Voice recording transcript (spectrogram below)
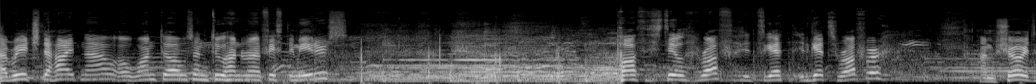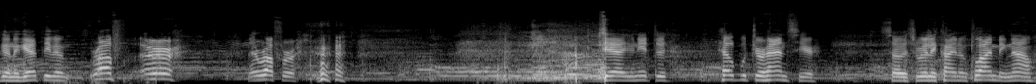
I've reached the height now of 1250 meters path is still rough. It's get it gets rougher. I'm sure it's gonna get even rougher than rougher. yeah, you need to help with your hands here. So it's really kind of climbing now.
